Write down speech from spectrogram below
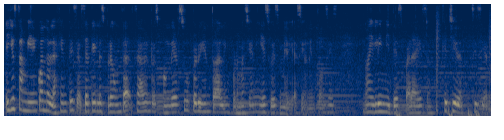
ellos también cuando la gente se acerca y les pregunta, saben responder súper bien toda la información y eso es mediación. Entonces, no hay límites para eso. Qué chido, sí, cierto.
